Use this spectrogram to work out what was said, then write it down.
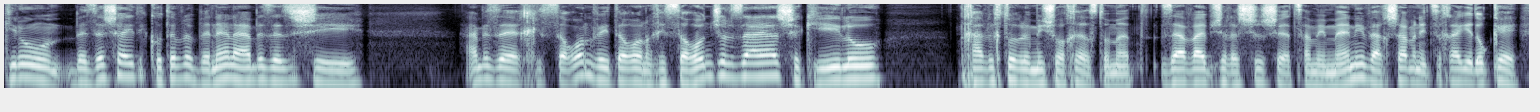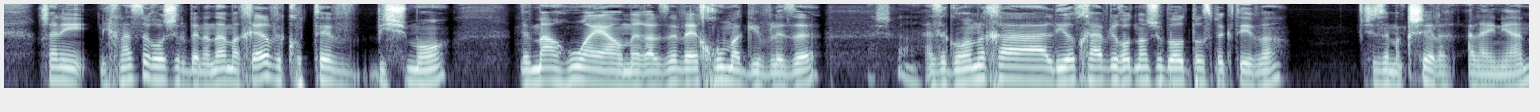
כאילו, בזה שהייתי כותב לבן אל, היה בזה איזושהי... היה בזה חיסרון ויתרון. החיסרון של זה היה שכאילו, אתה חייב לכתוב למישהו אחר. זאת אומרת, זה ה vibe של השיר שיצא ממני, ועכשיו אני צריך להגיד, אוקיי, עכשיו אני נכנס לראש של בן אדם אחר וכותב בשמו, ומה הוא היה אומר על זה, ואיך הוא מגיב לזה. אשכרה. אז זה גורם לך להיות חייב לראות משהו בעוד פרספקטיבה, שזה מקשה על העניין.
